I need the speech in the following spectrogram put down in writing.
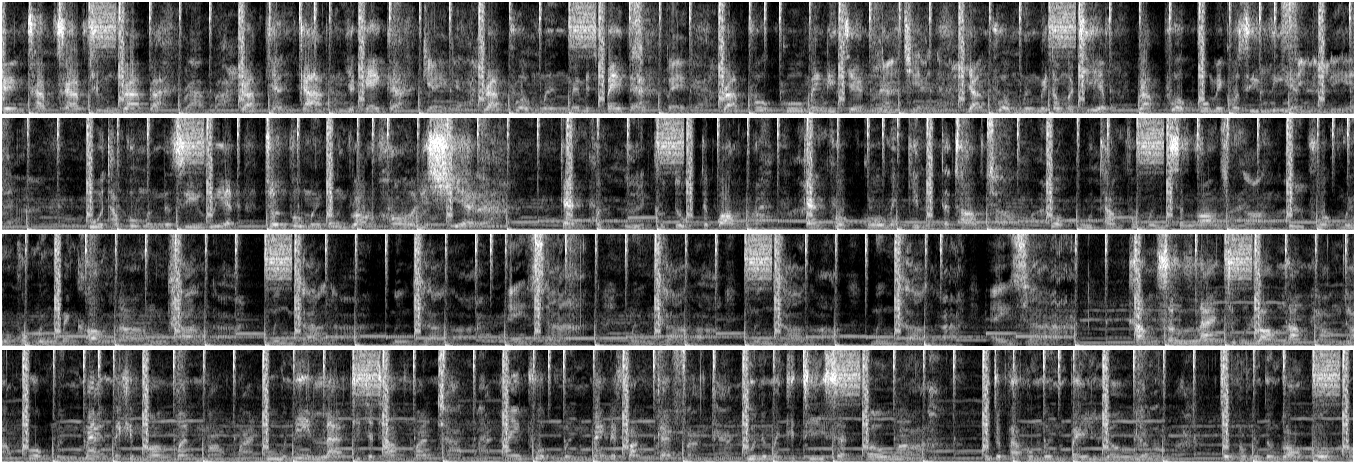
เพลงทรัพทรัพที่มึงรับอะรับอะรับยังกากมึงอย่าเก๊กอะแกกะรับพวกมึงไม่มีสเปกอะเปกะรับพวกกูแม่งดีเจนดีนะเจนะอย่างพวกมึงไม่ต้องมาเทียบ รับพวกกูไม่งโคตรซีเรียสซีเรียสอะกูทำพวกมึงนั้นซีเรียสจนพวกมึงต้องร้องฮอดิเชียอะแก๊งคนอื่นเขาดูดแต่บ้องอะแก๊งพวกกูไม่งกินแต่ท่อมชอบอะพวกกูทำพวกมึงสะง่อง ไอ้ซ่าคำสแลงที่กูร้องลำลองลองพวกมึงแม่งไม่เคยมองมันมองมันกูนี่แหละที่จะทำมันทำมัน ให้พวกมึงแม่งได้ฟังกันฟังกันกูนี่มันคือทีเซตโอกูจะพาพวกมึงไปโลโลจนพวกมึงต้องร้องโอ้โห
